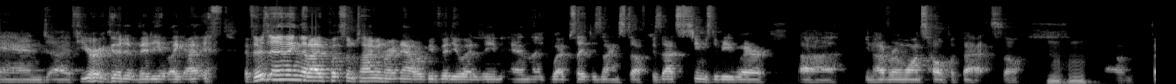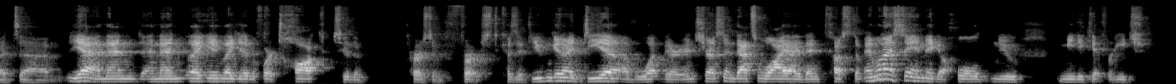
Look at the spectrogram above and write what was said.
and uh, if you're good at video, like I, if, if there's anything that I put some time in right now, it would be video editing and like website design stuff because that seems to be where uh, you know everyone wants help with that. So, mm-hmm. um, but uh, yeah, and then and then like like you said before, talk to the person first because if you can get an idea of what they're interested in, that's why I then custom. And when I say I make a whole new media kit for each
